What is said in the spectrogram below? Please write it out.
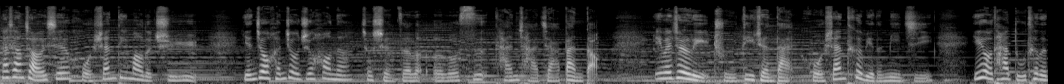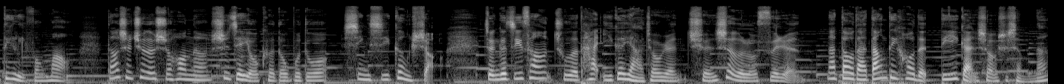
他想找一些火山地貌的区域，研究很久之后呢，就选择了俄罗斯勘察家半岛。因为这里处于地震带，火山特别的密集，也有它独特的地理风貌。当时去的时候呢，世界游客都不多，信息更少。整个机舱除了他一个亚洲人，全是俄罗斯人。那到达当地后的第一感受是什么呢？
